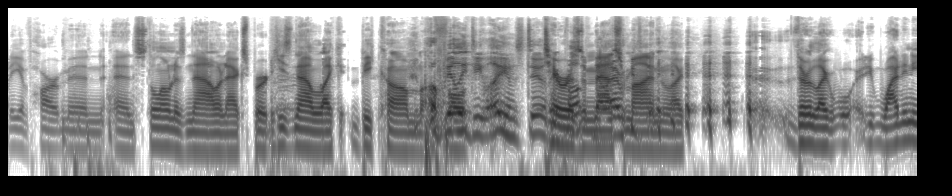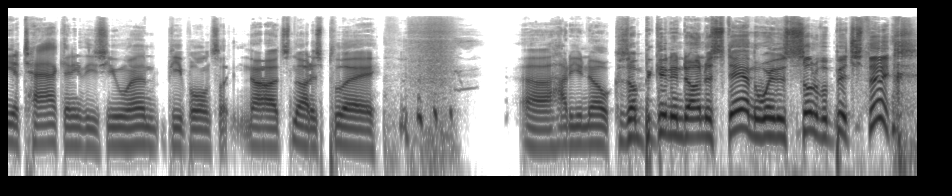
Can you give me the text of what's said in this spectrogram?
body of Hartman, and Stallone is now an expert. He's now like become a Oh, Billy Dee Williams too. Terrorism mastermind. Like they're like, why didn't he attack any of these UN people? And it's like, no, it's not his play. uh, how do you know? Because I'm beginning to understand the way this son of a bitch thinks.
